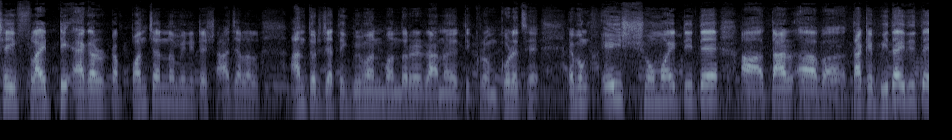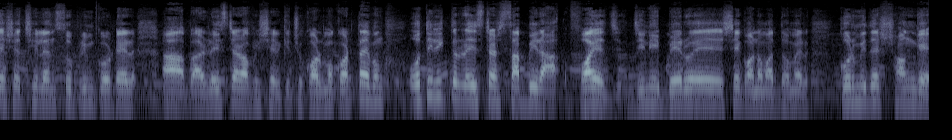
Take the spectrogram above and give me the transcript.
সেই ফ্লাইটটি এগারোটা পঞ্চান্ন মিনিটে শাহজালাল আন্তর্জাতিক বিমানবন্দরের রানওয়ে অতিক্রম করেছে। এবং এই সময়টিতে তার তাকে বিদায় দিতে এসেছিলেন সুপ্রিম কোর্টের রেজিস্টার অফিসের কিছু কর্মকর্তা এবং অতিরিক্ত রেজিস্ট্রার সাব্বির ফয়েজ, যিনি বেরোয়ে এসে গণমাধ্যমের কর্মীদের সঙ্গে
